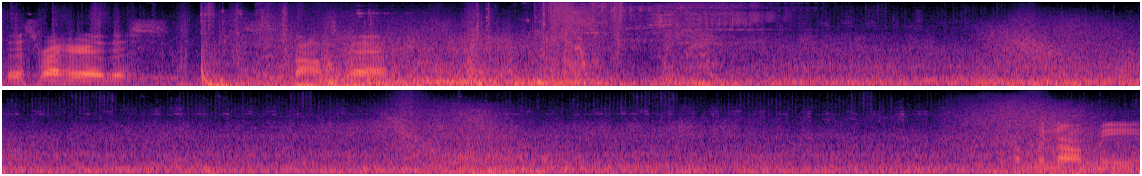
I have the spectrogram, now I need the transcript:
this right here. This bounce pad. Coming on me.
